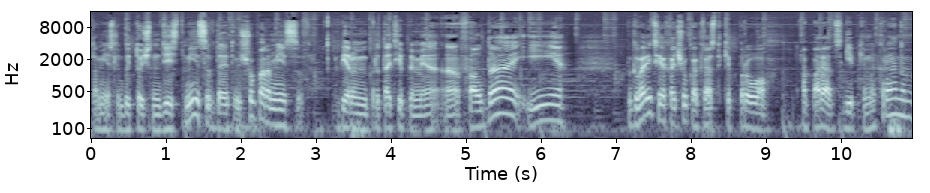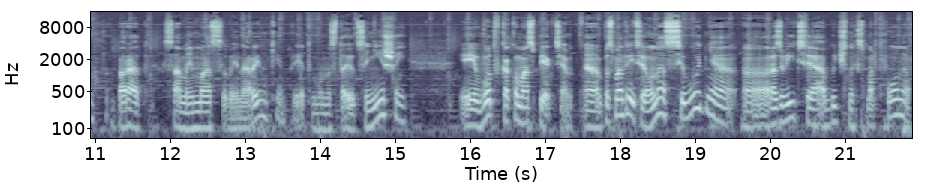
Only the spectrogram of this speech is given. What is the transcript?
Там, если быть точно, 10 месяцев. До этого еще пару месяцев. Первыми прототипами фолда. И поговорить я хочу как раз-таки про аппарат с гибким экраном. Аппарат самый массовый на рынке. При этом он остается нишей. И вот в каком аспекте. Посмотрите, у нас сегодня развитие обычных смартфонов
